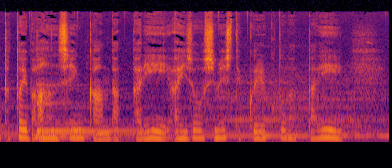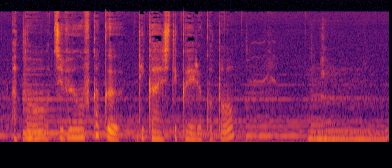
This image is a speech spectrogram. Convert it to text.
まあ、例えば安心感だったり愛情を示してくれることだったりあと自分を深く理解してくれることうん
